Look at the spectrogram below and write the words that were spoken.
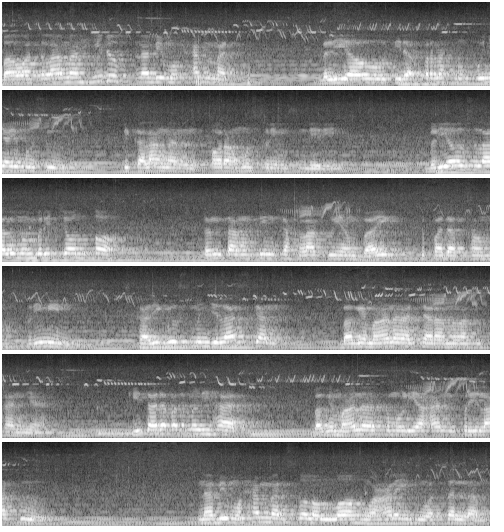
bahwa selama hidup Nabi Muhammad Beliau tidak pernah mempunyai musuh di kalangan orang muslim sendiri. Beliau selalu memberi contoh tentang tingkah laku yang baik kepada kaum muslimin sekaligus menjelaskan bagaimana cara melakukannya. Kita dapat melihat bagaimana kemuliaan perilaku Nabi Muhammad sallallahu alaihi wasallam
